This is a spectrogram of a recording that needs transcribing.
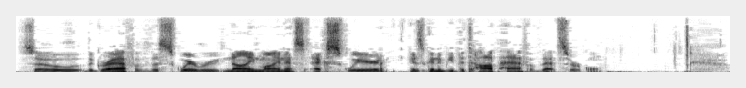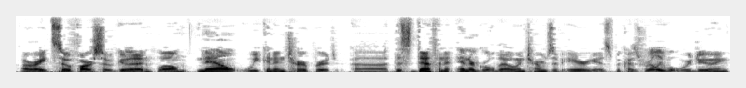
So the graph of the square root 9 minus x squared is going to be the top half of that circle. Alright, so far so good. Well, now we can interpret uh, this definite integral, though, in terms of areas, because really what we're doing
